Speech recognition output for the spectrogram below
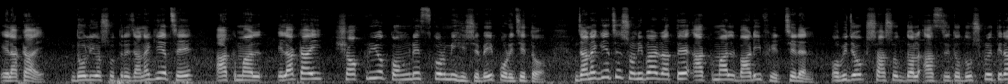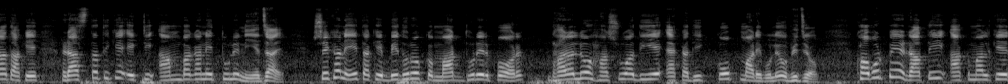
এলাকায়। দলীয় সূত্রে জানা গিয়েছে আকমাল এলাকায় সক্রিয় কংগ্রেস কর্মী হিসেবেই পরিচিত। জানা গিয়েছে, শনিবার রাতে আকমাল বাড়ি ফিরছিলেন। অভিযোগ, শাসক দল আশ্রিত দুষ্কৃতীরা তাকে রাস্তা থেকে একটি আমবাগানে তুলে নিয়ে যায়। সেখানে তাকে বেধরক মারধরের পর ধারালো হাসুয়া দিয়ে একাধিক কোপ মারে বলে অভিযোগ। খবর পেয়ে রাতেই আকমালকে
